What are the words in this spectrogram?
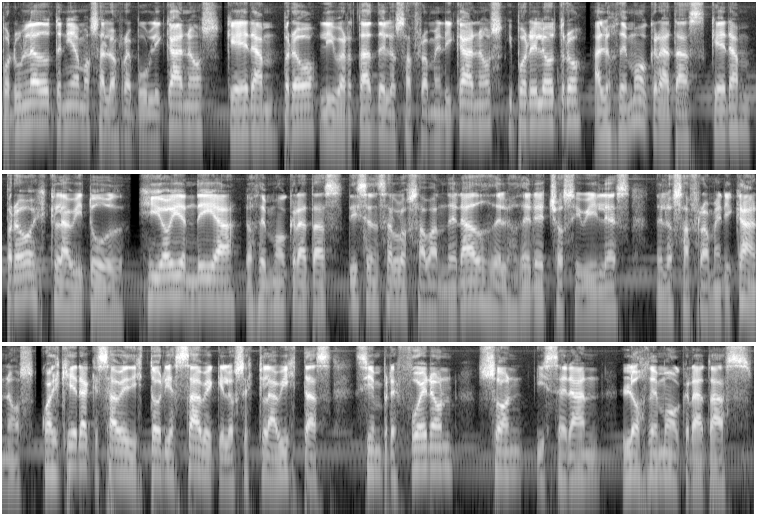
Por un lado teníamos a los republicanos, que eran pro libertad de los afroamericanos, y por el otro a los demócratas, que eran pro esclavitud. Y hoy en día los demócratas dicen ser los abanderados de los derechos civiles de los afroamericanos. Cualquiera que sabe de historia sabe que los esclavistas siempre fueron, son y serán los demócratas.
